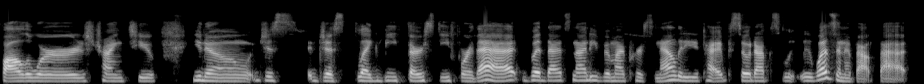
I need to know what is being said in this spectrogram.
followers trying to you know just just like be thirsty for that but that's not even my personality type so it absolutely wasn't about that.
